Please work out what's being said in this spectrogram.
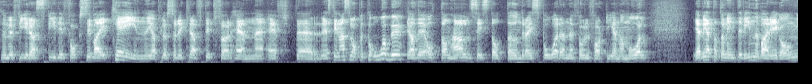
Nummer 4, Speedy Foxy by Kane. Jag plussade kraftigt för henne efter senaste loppet på Åby. Jag hade 8,5 sista 800 i spåren med full fart genom mål. Jag vet att hon inte vinner varje gång,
